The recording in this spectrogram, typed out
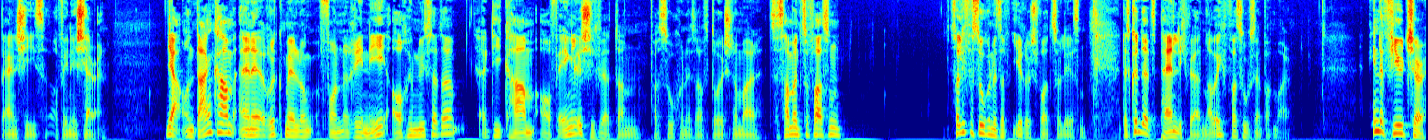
Banshees of Inisherin. Ja, und dann kam eine Rückmeldung von René, auch im Newsletter. Die kam auf Englisch. Ich werde dann versuchen, es auf Deutsch nochmal zusammenzufassen. Soll ich versuchen, es auf Irisch vorzulesen? Das könnte jetzt peinlich werden, aber ich versuche es einfach mal. In the future,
